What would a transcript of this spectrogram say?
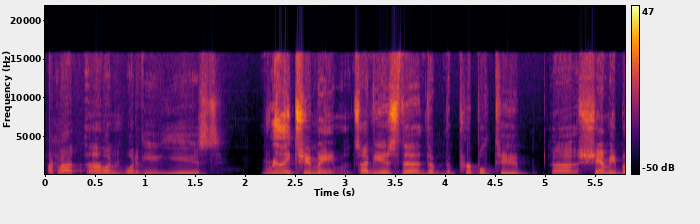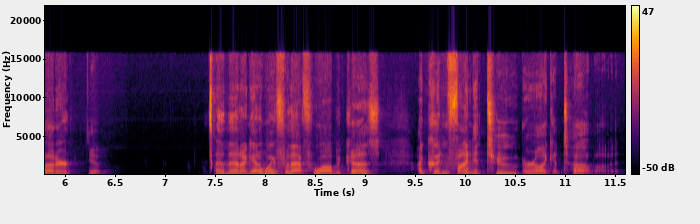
talk about Um, what what have you used? Really, two main ones. I've used the the, the purple tube uh, chamois butter, Yep. and then I got away from that for a while because I couldn't find a tube or like a tub of it.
